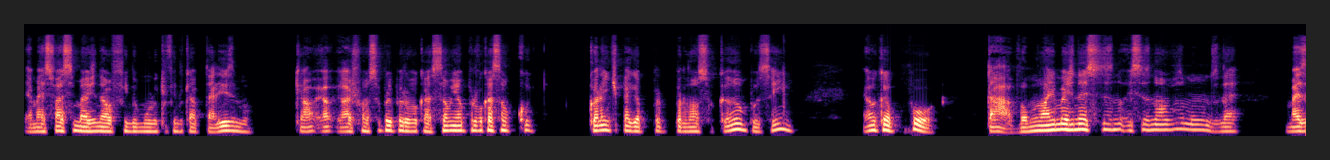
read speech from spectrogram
é mais fácil imaginar o fim do mundo que o fim do capitalismo, que eu, eu acho uma super provocação, e é uma provocação, quando a gente pega para o nosso campo, assim, é um campo, pô, tá, vamos lá imaginar esses, esses novos mundos, né? Mas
